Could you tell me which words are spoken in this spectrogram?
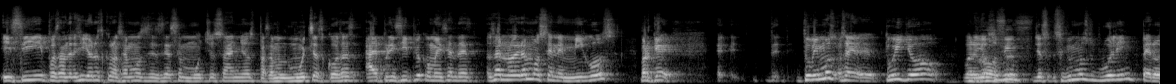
y sí, pues Andrés y yo nos conocemos desde hace muchos años, pasamos muchas cosas. Al principio, como dice Andrés, o sea, no éramos enemigos, porque tuvimos, o sea, tú y yo, bueno, yo, sufrí- yo sufrimos bullying, pero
